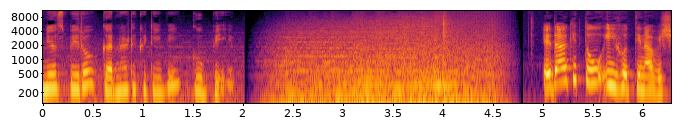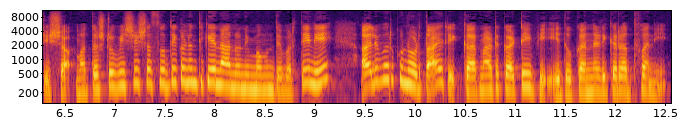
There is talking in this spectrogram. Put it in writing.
News bureau Karnataka TV, Gubbi. ಇದಾಗಿತ್ತು ಈ ಹೊತ್ತಿನ ವಿಶೇಷ. ಮತ್ತಷ್ಟು ವಿಶೇಷ ಸುದ್ದಿಗಳೊಂದಿಗೆ ನಾನು ನಿಮ್ಮ ಮುಂದೆ ಬರ್ತೀನಿ. ಅಲ್ಲಿವರೆಗೂ ನೋಡ್ತಾ ಇರಿ ಕರ್ನಾಟಕ ಟಿವಿ. ಇದು ಕನ್ನಡಿಗರ ಧ್ವನಿ.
